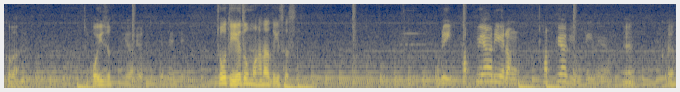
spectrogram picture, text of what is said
그 봐. 저 보이죠? 비알이 어떻게 되지? 저 뒤에도 뭐 하나 더 있었어. 우리 탑비알이랑 탑비알이 우리네요. 예, 그래요?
